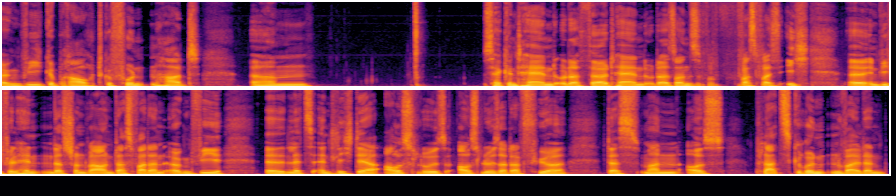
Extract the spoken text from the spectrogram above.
irgendwie gebraucht gefunden hat. Ähm, Secondhand oder Thirdhand oder sonst was weiß ich, äh, in wie vielen Händen das schon war. Und das war dann irgendwie äh, letztendlich der Auslös Auslöser dafür, dass man aus Platzgründen, weil dann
